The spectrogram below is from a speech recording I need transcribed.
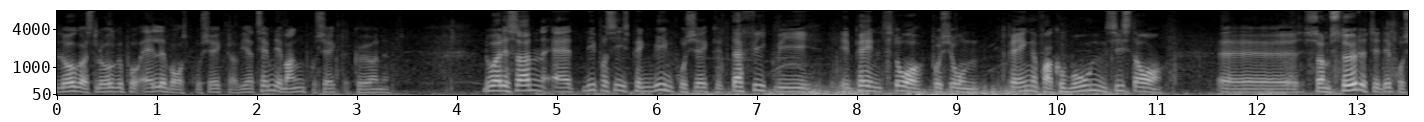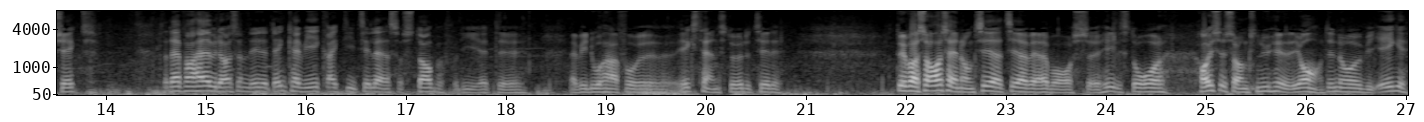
lukke og slukke på alle vores projekter. Vi har temmelig mange projekter kørende. Nu er det sådan, at lige præcis Pengvinprojektet, der fik vi en pæn stor portion penge fra kommunen sidste år, øh, som støtte til det projekt. Så derfor havde vi det også sådan lidt, at den kan vi ikke rigtig tillade os at stoppe, fordi at, øh, at vi nu har fået ekstern støtte til det. Det var så også annonceret til at være vores øh, helt store højsæsonsnyhed i år. Det nåede vi ikke.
